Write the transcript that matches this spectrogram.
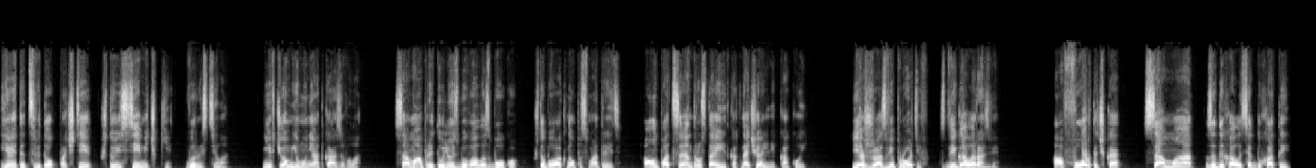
Я этот цветок почти что из семечки вырастила. Ни в чем ему не отказывала. Сама притулюсь бывало сбоку, чтобы в окно посмотреть. А он по центру стоит, как начальник какой. Я же разве против? Сдвигала разве? А форточка сама задыхалась от духоты,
